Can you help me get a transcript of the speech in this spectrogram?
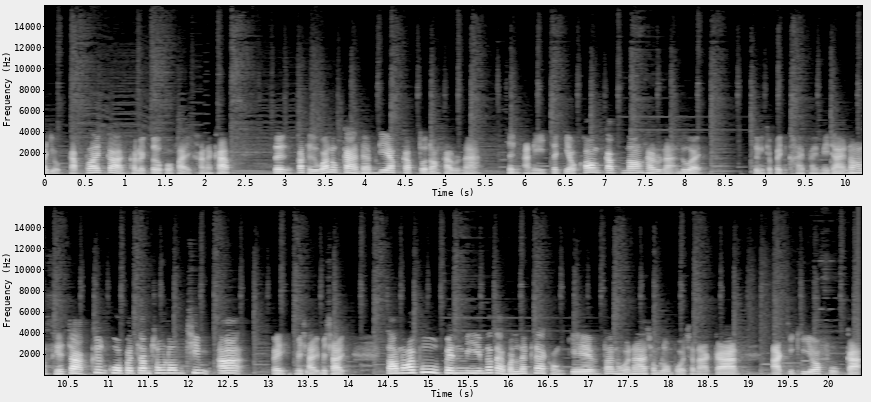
มาอยู่กับรายการ Character Profile อีกครั้งนะครับ ซึ่งก็ถือว่าโลกาแบบเดียวกับตัวน้องฮารุนะ ซึ่งอันนี้จะเกี่ยวข้องกับน้องฮารุนะด้วย ซึ่งจะเป็นใครไปไม่ได้นอกเสียจากเครื่องครัวประจำชมรมชิมอาเอ้ยไม่ใช่ไม่ใช่ สาวน้อยผู้เป็นมีมตั้งแต่วันแรกๆของเกมท่านหัวหน้าชมรมโภชนาการอากิคิโอฟุกะ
